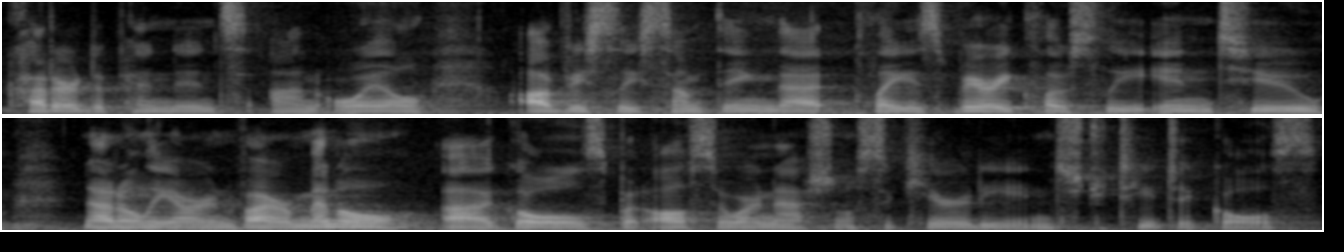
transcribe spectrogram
cut our dependence on oil. Obviously, something that plays very closely into not only our environmental uh, goals, but also our national security and strategic goals.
